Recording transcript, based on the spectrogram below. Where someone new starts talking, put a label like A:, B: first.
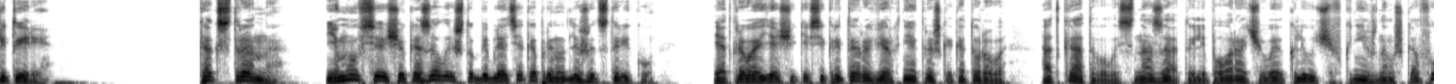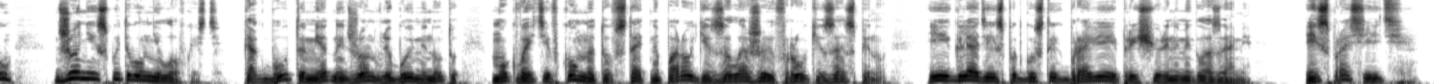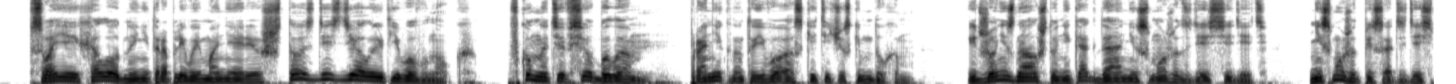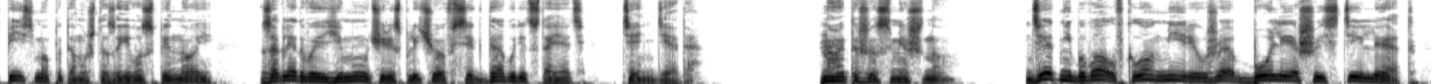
A: 4. Как странно. Ему все еще казалось, что библиотека принадлежит старику. И открывая ящики секретаря, верхняя крышка которого откатывалась назад или поворачивая ключ в книжном шкафу, Джонни испытывал неловкость. Как будто медный Джон в любую минуту мог войти в комнату, встать на пороге, заложив руки за спину и, глядя из-под густых бровей прищуренными глазами, и спросить в своей холодной неторопливой манере, что здесь делает его внук. В комнате все было проникнуто его аскетическим духом. И Джонни знал, что никогда не сможет здесь сидеть, не сможет писать здесь письма, потому что за его спиной, заглядывая ему через плечо, всегда будет стоять тень деда. Но это же смешно. Дед не бывал в клон-мире уже более шести лет —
